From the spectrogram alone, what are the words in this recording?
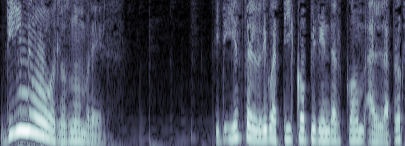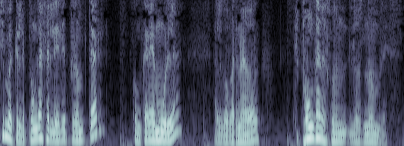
Dinos los nombres. Y, esto te lo digo a ti, copyrin.com, a la próxima que le pongas a leer el prompter, con cara de mula, al gobernador, que ponga los, los nombres.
